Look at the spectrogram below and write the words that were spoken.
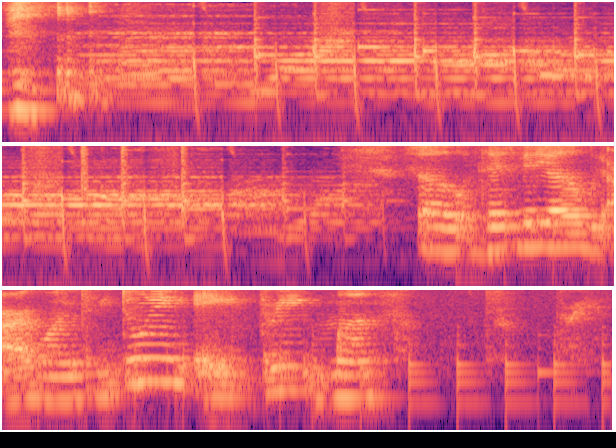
so this video, we are going to be doing a three month, three,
